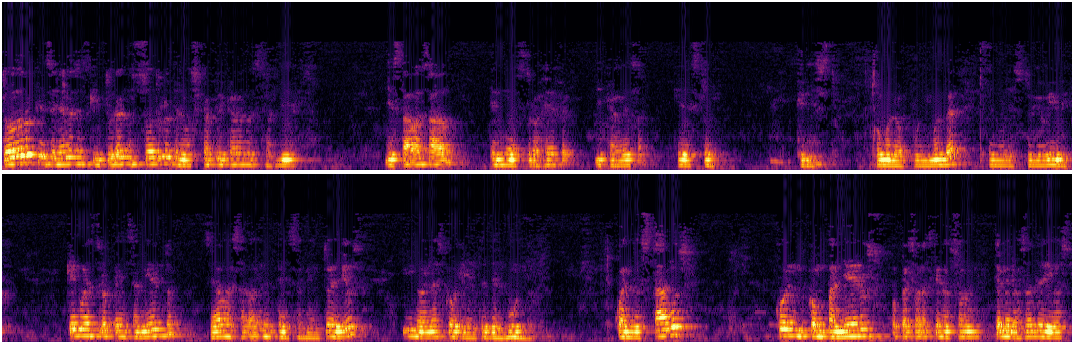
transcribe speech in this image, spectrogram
Todo lo que enseñan las escrituras nosotros lo tenemos que aplicar a nuestras vidas. Y está basado en nuestro jefe y cabeza, que es quién? Cristo, como lo pudimos ver en el estudio bíblico. Que nuestro pensamiento sea basado en el pensamiento de Dios y no en las corrientes del mundo. Cuando estamos con compañeros o personas que no son temerosas de Dios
